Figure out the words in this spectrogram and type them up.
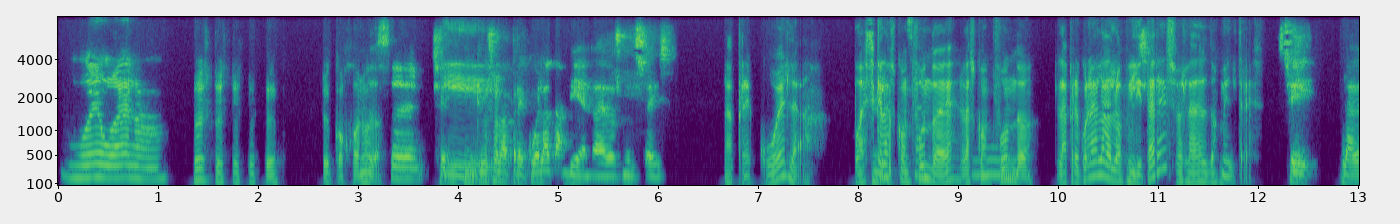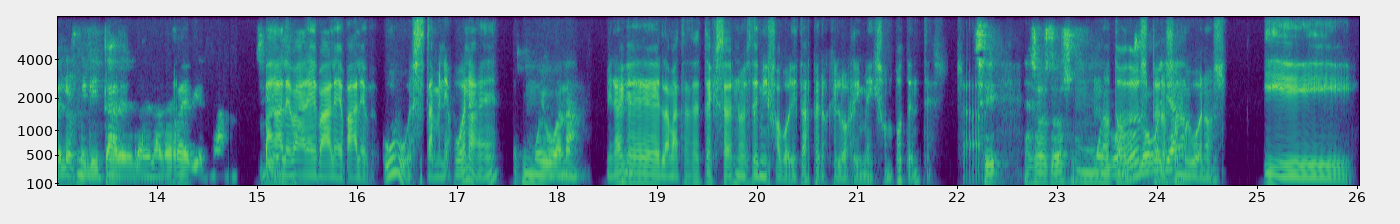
Muy bueno. Sí, sí, sí, sí, sí. Soy cojonudo. Sí. Sí, Y- incluso la precuela también, la de 2006. La precuela. Pues es que las confundo, ¿eh? Las confundo. ¿La precuela es la de los militares o es la del 2003? Sí, la de los militares, la de la guerra de Vietnam. Sí, Vale, vale, vale, vale. Uh, esa también es buena, ¿eh? Es muy buena. Mira que La Matanza de Texas no es de mis favoritas, pero es que los remakes son potentes. O sea, Sí, esos dos son muy no buenos. todos, Luego pero ya- son muy buenos. Y,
